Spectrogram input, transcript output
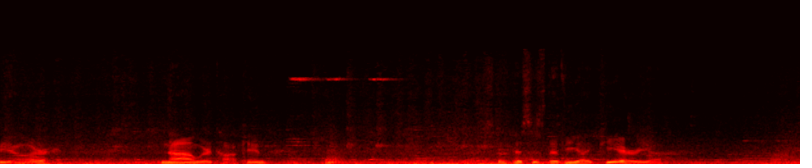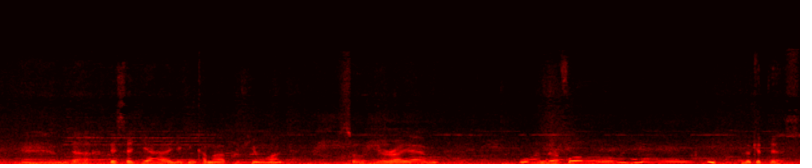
We are. Now we're talking. So this is the VIP area. And uh, they said, yeah, you can come up if you want. So here I am. Wonderful! Yay! Look at this.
